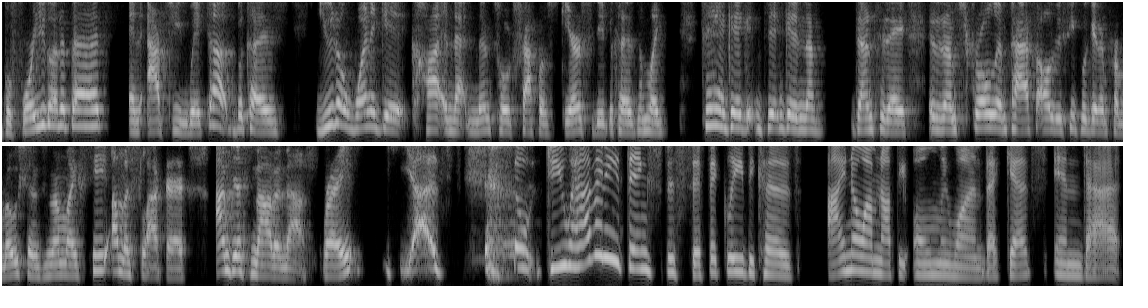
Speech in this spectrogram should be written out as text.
before you go to bed and after you wake up because you don't want to get caught in that mental trap of scarcity because I'm like, dang, I didn't get enough done today. is that I'm scrolling past all these people getting promotions and I'm like, see, I'm a slacker. I'm just not enough, right? Yes. So, do you have anything specifically? Because I know I'm not the only one that gets in that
